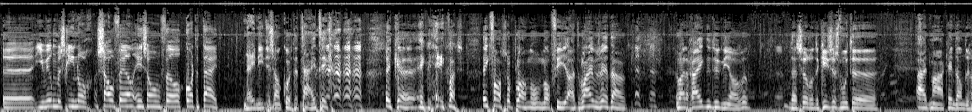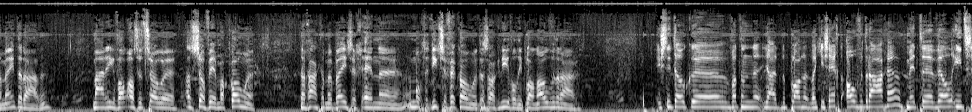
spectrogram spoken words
Uh, je wil misschien nog zoveel in zo'n veel korte tijd. Nee, niet in zo'n korte tijd. ik, ik, uh, ik, ik, was, ik was van plan om nog vier jaar te blijven wethouder. Maar daar ga ik natuurlijk niet over. Dat zullen de kiezers moeten uitmaken en dan de gemeenteraden. Maar in ieder geval, als het, zo, uh, als het zover mag komen, dan ga ik ermee bezig. En mocht het niet zover komen, dan zal ik in ieder geval die plannen overdragen. Is dit ook uh, wat een, uh, ja, de plannen, wat je zegt, overdragen? Met uh, wel iets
